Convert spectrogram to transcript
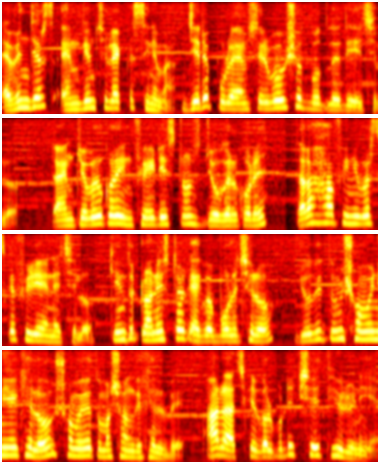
অ্যাভেঞ্জার্স গেম ছিল একটা সিনেমা, যেটা পুরো এমসির ভবিষ্যৎ বদলে দিয়েছিল। টাইম ট্রাভেল করে ইনফিনিটি স্টোনস জোগাড় করে তারা হাফ ইউনিভার্সকে ফিরিয়ে এনেছিল। কিন্তু টনি স্টার্ক একবার বলেছিল, যদি তুমি সময় নিয়ে খেলো, সময়ও তোমার সঙ্গে খেলবে। আর আজকের গল্পটি সেই থিওরি নিয়ে।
